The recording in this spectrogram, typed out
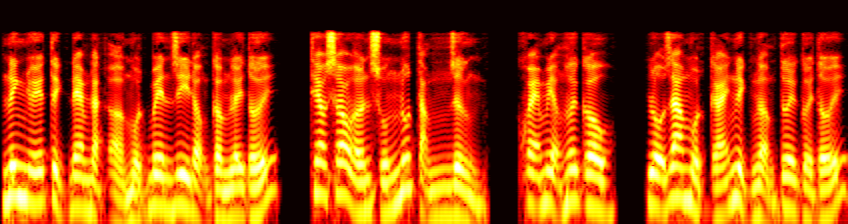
Ninh Nguyễn Tịch đem đặt ở một bên di động cầm lấy tới, theo sau ấn xuống nút tạm dừng, khoe miệng hơi câu, lộ ra một cái nghịch ngợm tươi cười tới.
